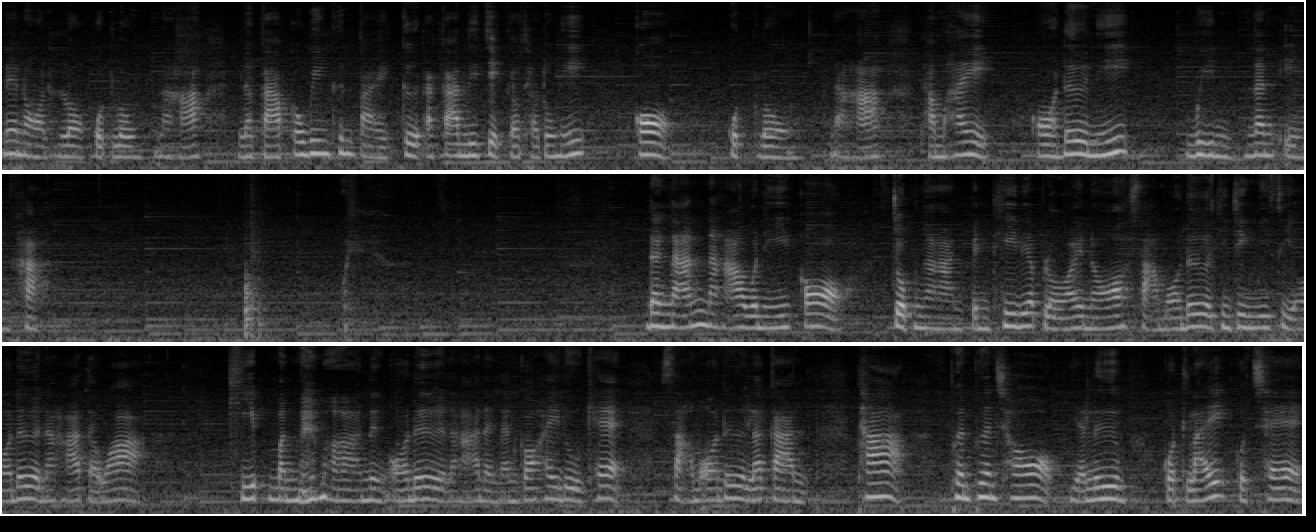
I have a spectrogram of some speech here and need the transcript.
แน่นอนรอกดลงนะคะ แล้วกราฟก็วิ่งขึ้นไปเกิดอาการรีเจ็คแถวๆตรงนี้ก็กดลงนะคะทำให้ออเดอร์นี้วินนั่นเองค่ะ ดังนั้นนะคะวันนี้ก็ จบงานเป็นที่เรียบร้อยเนาะ3ออเดอร์จริง ๆ มี4ออเดอร์นะคะ แต่ว่าคลิปมันไม่มา1ออเดอร์นะคะ ดังนั้นก็ให้ดูแค่3ออเดอร์ละกัน ถ้าเพื่อนๆชอบ อย่าลืมกดไลค์กดแชร์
